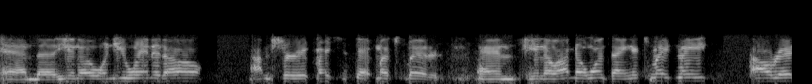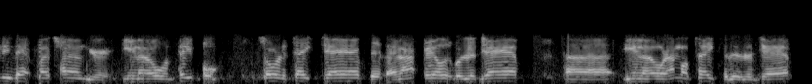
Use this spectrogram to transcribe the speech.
and uh, you know when you win it all. I'm sure it makes it that much better. And, you know, I know one thing, it's made me already that much hungrier. You know, when people sort of take jabs, and I feel it was a jab. Uh, you know, or I'm gonna take it as a jab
